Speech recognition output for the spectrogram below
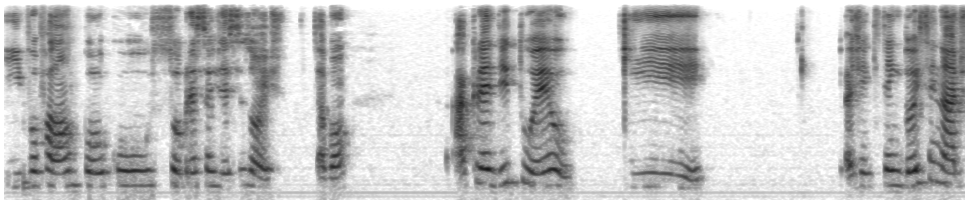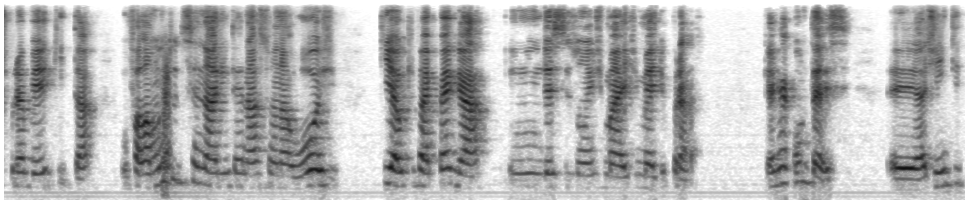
e vou falar um pouco sobre essas decisões, tá bom? Acredito eu que a gente tem dois cenários para ver aqui, tá? Vou falar muito de cenário internacional hoje, que é o que vai pegar em decisões mais de médio prazo. O que é que acontece? É, a gente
